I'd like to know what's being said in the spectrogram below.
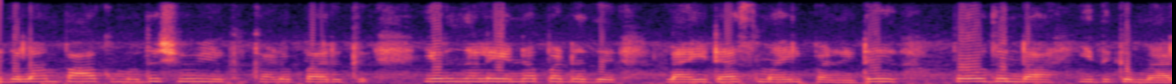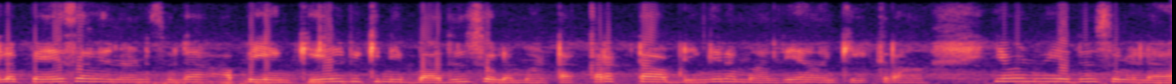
இதெல்லாம் பார்க்கும்போது ஷோயுக்கு கடுப்பாக இருக்குது இருந்தாலும் என்ன பண்ணுறது லைட்டாக ஸ்மைல் பண்ணிவிட்டு போதுண்டா இதுக்கு மேலே பேச வேணாம்னு சொல்ல. அப்போ என் கேள்விக்கு நீ பதில் சொல்ல மாட்டா. கரெக்டாக அப்படிங்கிற மாதிரி அவன் கேட்குறான் இவன் எதுவும் சொல்லலை.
